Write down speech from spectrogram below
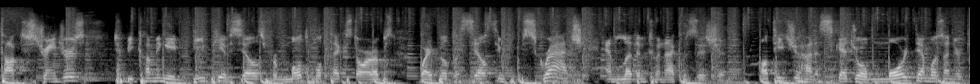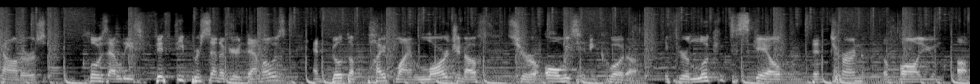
talk to strangers to becoming a VP of sales for multiple tech startups where I built a sales team from scratch and led them to an acquisition. I'll teach you how to schedule more demos on your calendars, close at least 50% of your demos, and build a pipeline large enough so you're always hitting quota. If you're looking to scale, then turn the volume up.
